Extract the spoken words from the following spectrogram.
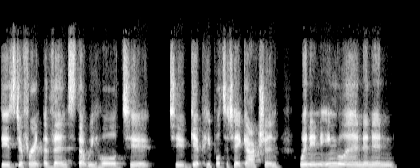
these different events that we hold to to get people to take action when in England and in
